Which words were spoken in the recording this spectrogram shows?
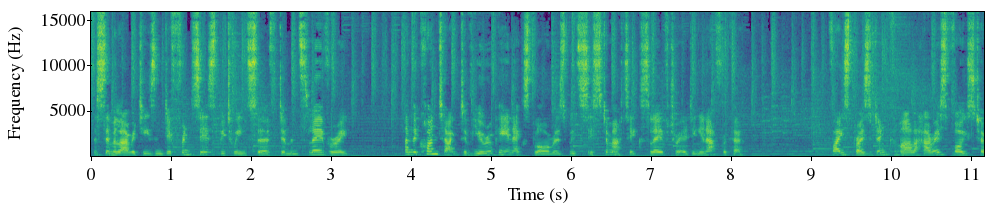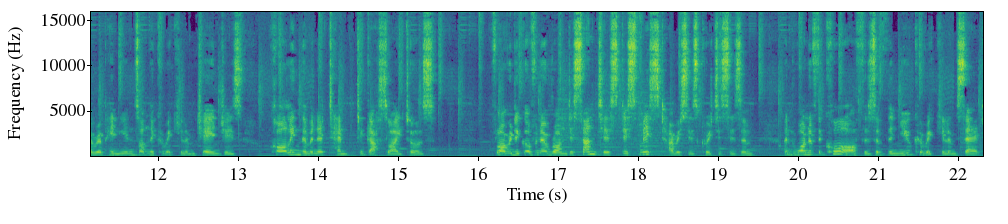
the similarities and differences between serfdom and slavery, and the contact of European explorers with systematic slave trading in Africa. Vice President Kamala Harris voiced her opinions on the curriculum changes, calling them an attempt to gaslight us. Florida Governor Ron DeSantis dismissed Harris's criticism, and one of the co authors of the new curriculum said,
